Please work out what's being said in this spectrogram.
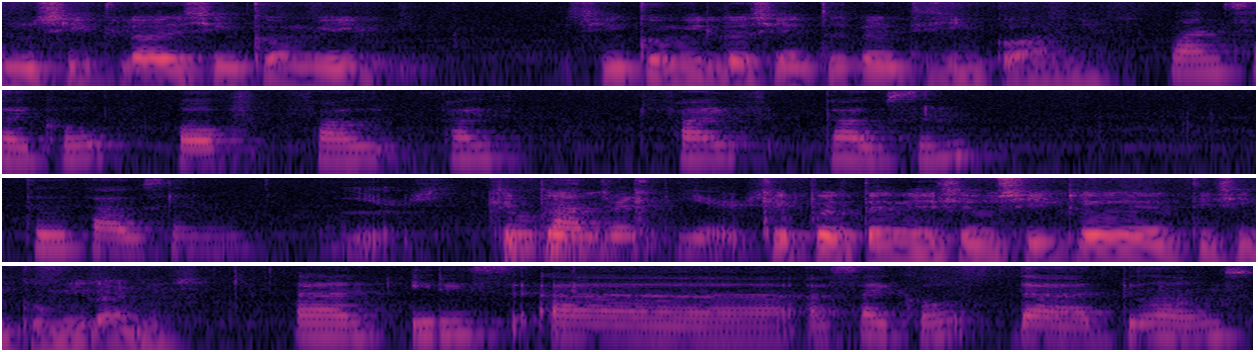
un ciclo de 5225 años. One cycle of 5225 thousand, two thousand years, 200 per, years. Que pertenece a un ciclo de 25.000 años. And it is a, a cycle that belongs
